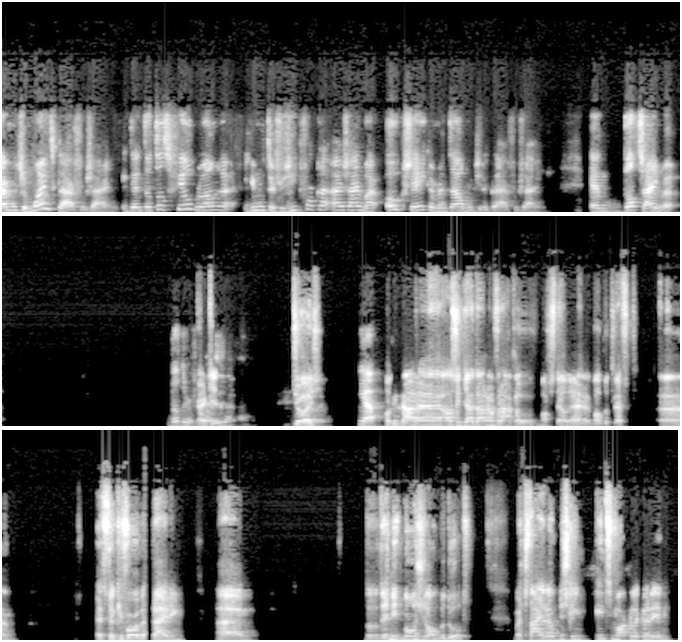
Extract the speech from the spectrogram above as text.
daar moet je mind klaar voor zijn. Ik denk dat dat veel belangrijker Je moet er fysiek voor klaar zijn, maar ook zeker mentaal moet je er klaar voor zijn. En dat zijn we. Dat durf ik wel te zeggen. Joyce. Ja. Als ik, daar, uh, als ik jou daar een vraag over mag stellen, hè, wat betreft ehm, het stukje voorbereiding. Um, dat is niet nonchalant bedoeld, maar sta je er ook misschien iets makkelijker in,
